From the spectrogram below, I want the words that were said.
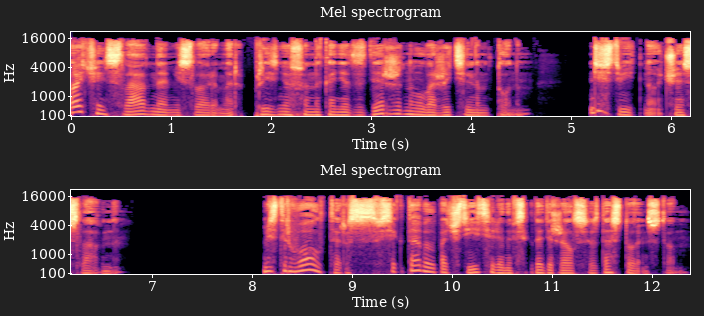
«Очень славно, мисс Лоример», — произнес он, наконец, сдержанным, уважительным тоном. «Действительно очень славно». Мистер Уолтерс всегда был почтителен и всегда держался с достоинством.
